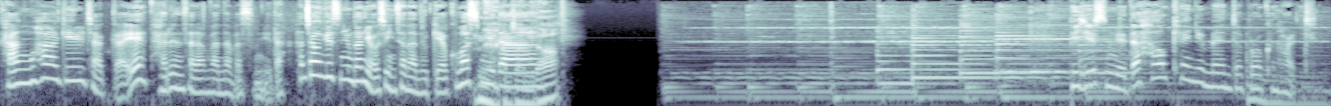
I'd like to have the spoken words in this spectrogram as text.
강화길 작가의 다른 사람 만나봤습니다. 한창원 교수님과는 여기서 인사 나눌게요. 네, 고맙습니다. 감사합니다. 비지스입니다. How can you mend a broken heart?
